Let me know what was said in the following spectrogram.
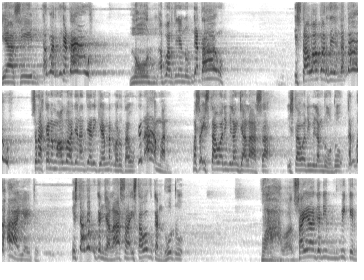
Yasin, apa artinya nggak tahu. Nun, apa artinya nun? Nggak tahu. Istawa apa artinya? Nggak tahu. Serahkan nama Allah aja nanti hari kiamat baru tahu. Kan aman. Masa istawa dibilang jalasa, istawa dibilang duduk, kan bahaya itu. Istawa bukan jalasa, istawa bukan duduk. Wah, saya jadi berpikir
